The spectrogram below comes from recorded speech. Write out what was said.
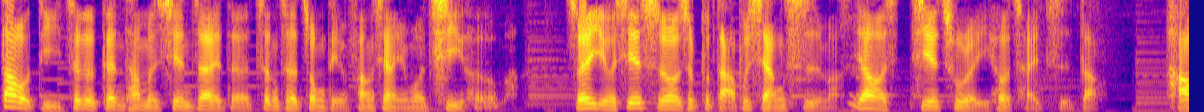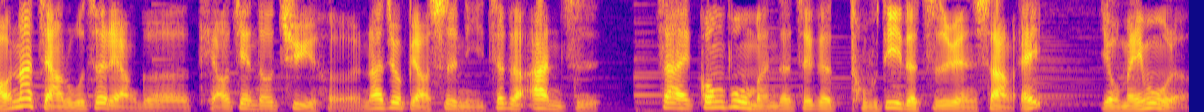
到底这个跟他们现在的政策重点方向有没有契合嘛？所以有些时候是不打不相识嘛，要接触了以后才知道。好，那假如这两个条件都聚合，那就表示你这个案子在公部门的这个土地的资源上，诶，有眉目了。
